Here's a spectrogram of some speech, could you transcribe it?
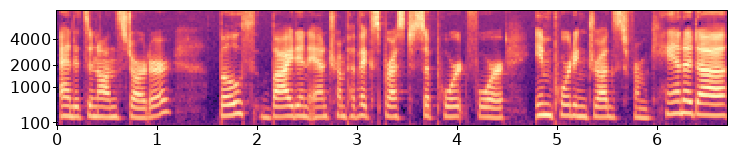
and it's a non starter both Biden and Trump have expressed support for importing drugs from Canada,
